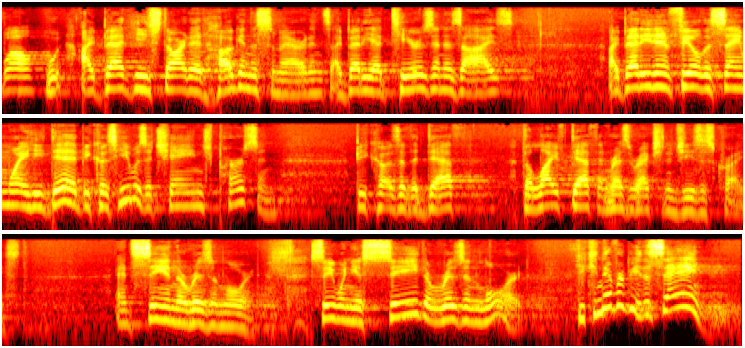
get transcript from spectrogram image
Well, I bet he started hugging the Samaritans. I bet he had tears in his eyes. I bet he didn't feel the same way he did because he was a changed person because of the death, the life, death, and resurrection of Jesus Christ and seeing the risen Lord. See, when you see the risen Lord, you can never be the same.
